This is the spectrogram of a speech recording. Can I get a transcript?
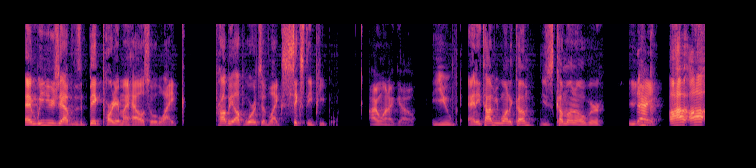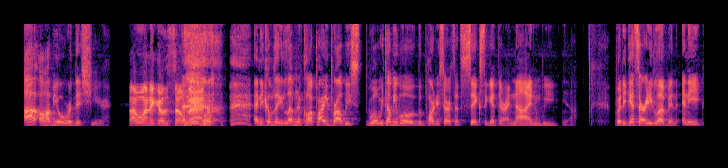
And we usually have this big party at my house with like probably upwards of like 60 people. I want to go. You, anytime you want to come, you just come on over. You- you- Hey. I'll, I'll, I'll have you over this year. I want to go so bad. and he comes at 11 o'clock. Party probably, well, we tell people the party starts at 6 to get there at 9. We, you know. But he gets there at 11 and he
